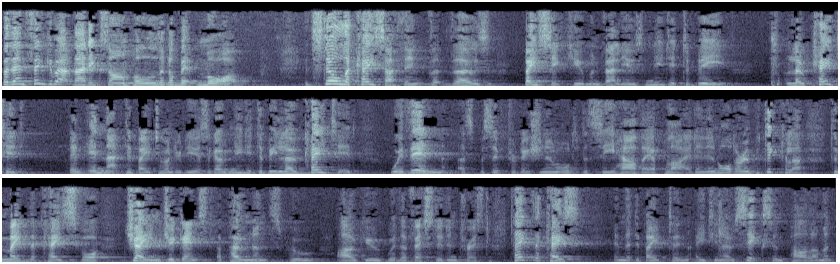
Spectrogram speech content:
But then think about that example a little bit more. It's still the case, I think, that those basic human values needed to be located in, in that debate 200 years ago, needed to be located within a specific tradition in order to see how they applied, and in order, in particular, to make the case for change against opponents who argued with a vested interest. Take the case in the debate in 1806 in Parliament.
